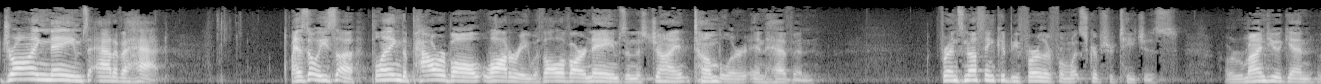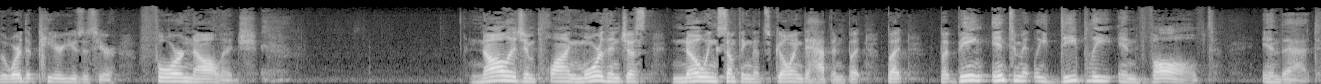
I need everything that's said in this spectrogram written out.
drawing names out of a hat. As though he's uh, playing the Powerball lottery with all of our names in this giant tumbler in heaven. Friends, nothing could be further from what Scripture teaches. I will remind you again the word that Peter uses here foreknowledge. Knowledge implying more than just knowing something that's going to happen, but, but, but being intimately, deeply involved in that.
